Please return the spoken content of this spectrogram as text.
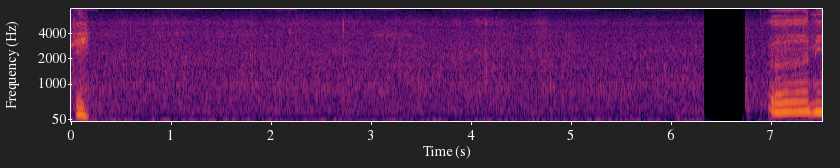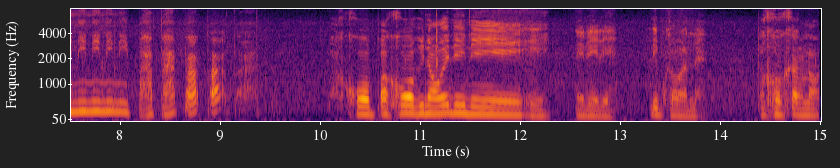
พี่เออ นี่นี่นี่นี่นี่ปลาปลาปลาปลาปลาปลาคอปลาคอพี่น้องไอ้นี่นี่นี่นี่นี่รีบเข้ามาเลยปลาคอกลางนอน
